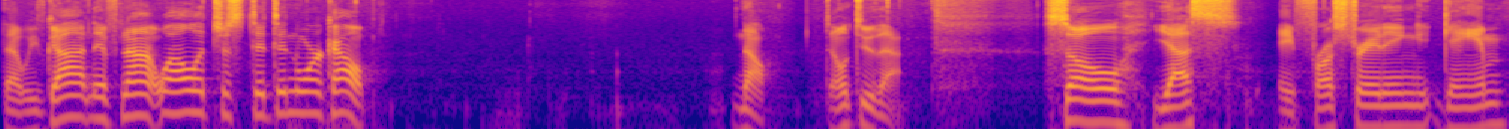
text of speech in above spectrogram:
that we've got and if not, well, it just it didn't work out. No, don't do that. So, yes, a frustrating game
